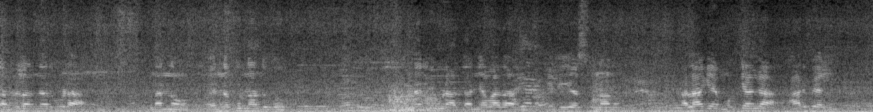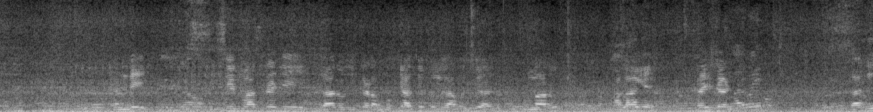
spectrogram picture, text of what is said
సభ్యులందరూ కూడా నన్ను ఎన్నుకున్నందుకు అందరికీ కూడా ధన్యవాదాలు తెలియజేస్తున్నాను. అలాగే ముఖ్యంగా ఆర్బిఎల్ ఎండి శ్రీనివాస్ రెడ్డి గారు ఇక్కడ ముఖ్య అతిథులుగా వచ్చి ఉన్నారు. అలాగే ప్రెసిడెంట్ కానీ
